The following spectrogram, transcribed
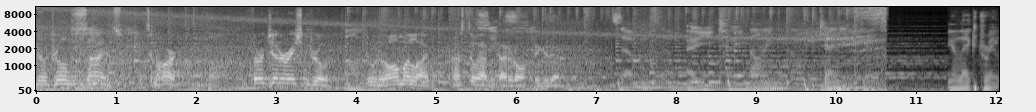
know, drilling's a science. It's an art. I'm third generation driller. Doing it all my life. And I still haven't got it all figured out. seven, eight, nine, ten. Electric.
